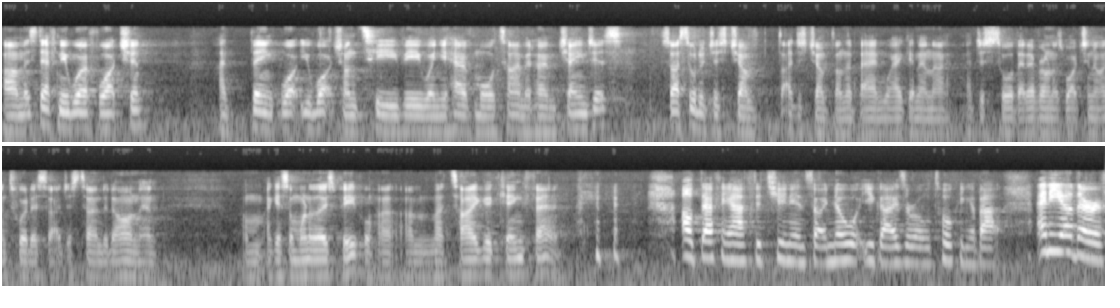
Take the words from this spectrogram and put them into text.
Um, it's definitely worth watching. I think what you watch on TV when you have more time at home changes. So I sort of just jumped. I just jumped on the bandwagon, and I, I just saw that everyone was watching it on Twitter, so I just turned it on, and um, I guess I'm one of those people. I, I'm a Tiger King fan. I'll definitely have to tune in so I know what you guys are all talking about. Any other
